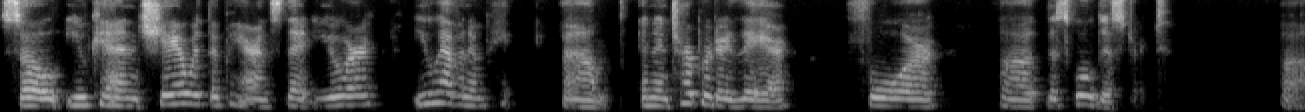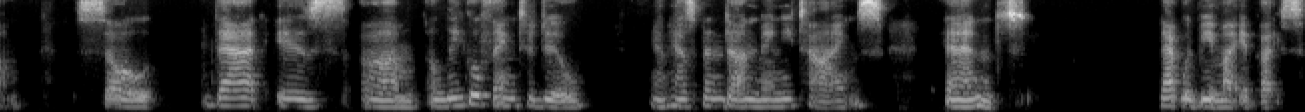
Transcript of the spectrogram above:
So you can share with the parents that you're, you have an, um, an interpreter there for, uh, the school district. Um, so that is, um, a legal thing to do and has been done many times. And that would be my advice.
